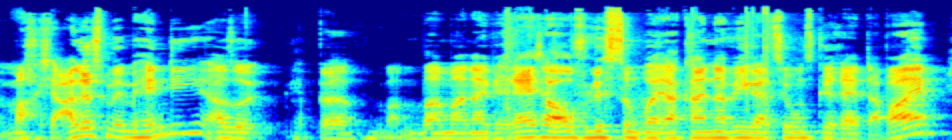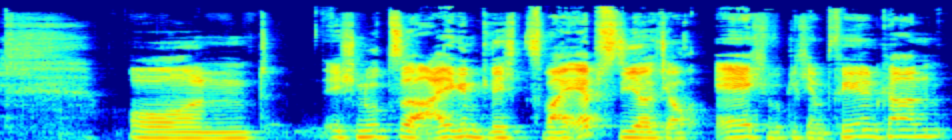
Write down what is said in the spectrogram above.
mache ich alles mit dem Handy. Also ja, bei meiner Geräteauflistung war ja kein Navigationsgerät dabei. Und ich nutze eigentlich zwei Apps, die ich auch echt wirklich empfehlen kann.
